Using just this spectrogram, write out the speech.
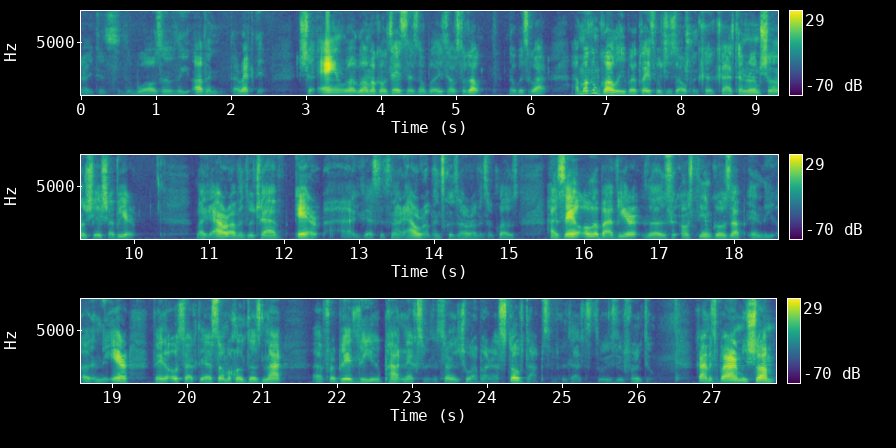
Right, the walls of the oven directed. She'ain lo makom there's no place else to go. No place to go out. A makom goli, but a place which is open. Katanum shalom sheyesh avir. Like our ovens, which have air. I guess it's not our ovens because our ovens are closed. Hazeh ola ba'avir, the steam goes up in the uh, in the air. Vena osak does not uh, forbid the pot next to it. It's certainly true about uh, stove tops. That's what he's referring to. Kamis bar misham.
